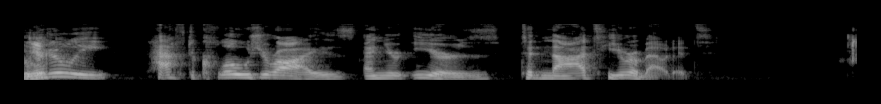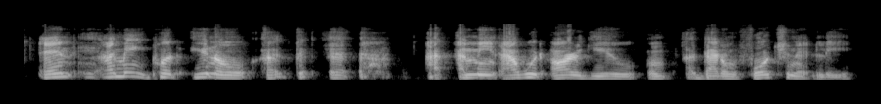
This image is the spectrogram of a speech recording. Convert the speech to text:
Yeah. literally have to close your eyes and your ears to not hear about it. And I mean, but you know, uh, uh, I, I mean, I would argue um, that unfortunately,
